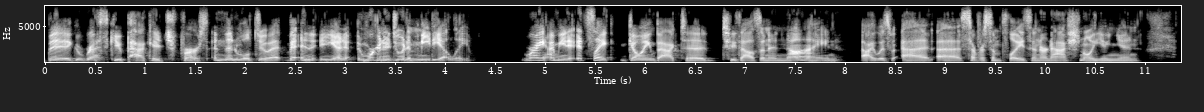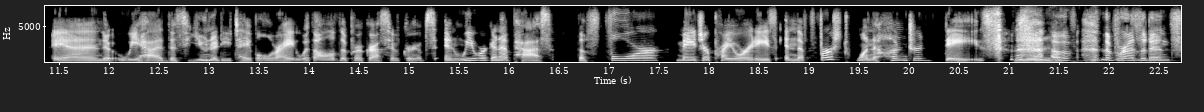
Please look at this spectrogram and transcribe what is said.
big rescue package first and then we'll do it and, and we're going to do it immediately right i mean it's like going back to 2009 i was at uh, service employees international union and we had this unity table right with all of the progressive groups and we were going to pass the four major priorities in the first 100 days mm-hmm. of the president's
